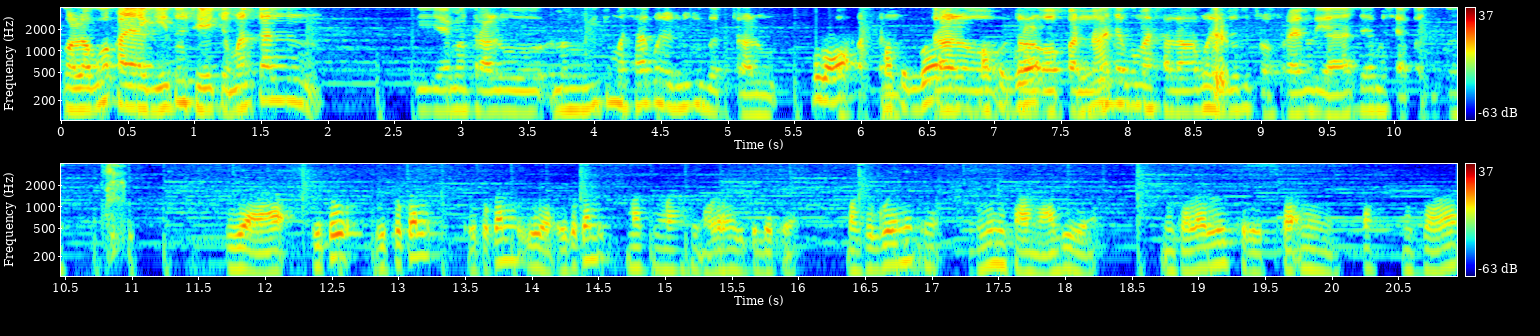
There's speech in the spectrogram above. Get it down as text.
kalau gue kayak gitu sih. Cuman kan Iya emang terlalu emang gitu masalah gue dari dulu juga terlalu enggak open maksud gua terlalu maksud gua terlalu open aja gue masalah gue dari dulu tuh terlalu friendly aja sama siapa juga Iya, itu itu kan itu kan iya itu kan masing-masing orang gitu bet ya. Maksud gue ini kayak- ini misalnya aja ya. Misalnya lu cerita nih, eh misalnya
